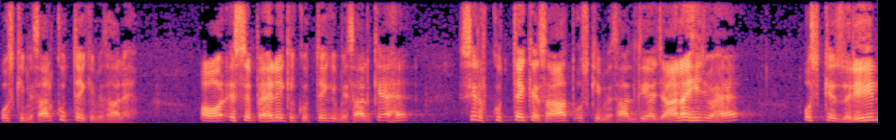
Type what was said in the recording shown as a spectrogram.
اس کی مثال کتے کی مثال ہے۔ اور اس سے پہلے کہ کتے کی مثال کیا ہے؟ صرف کتے کے ساتھ اس کی مثال دیا جانا ہی جو ہے، اس کے ذلیل،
